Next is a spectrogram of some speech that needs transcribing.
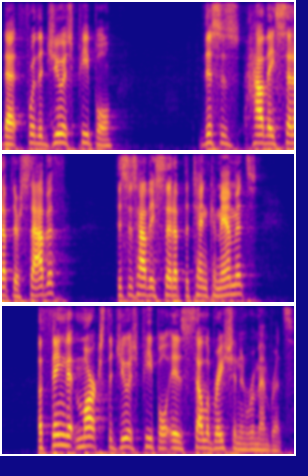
that for the Jewish people, this is how they set up their Sabbath, this is how they set up the Ten Commandments. A thing that marks the Jewish people is celebration and remembrance.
